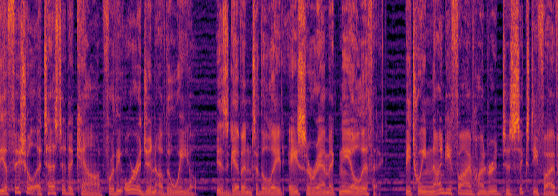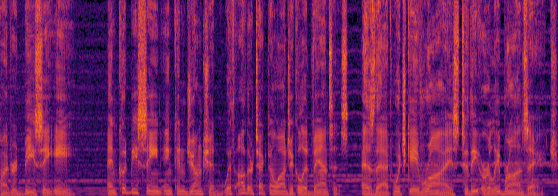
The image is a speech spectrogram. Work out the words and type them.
The official attested account for the origin of the wheel is given to the late Aceramic Neolithic, between 9500 to 6500 BCE, and could be seen in conjunction with other technological advances as that which gave rise to the early Bronze Age.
